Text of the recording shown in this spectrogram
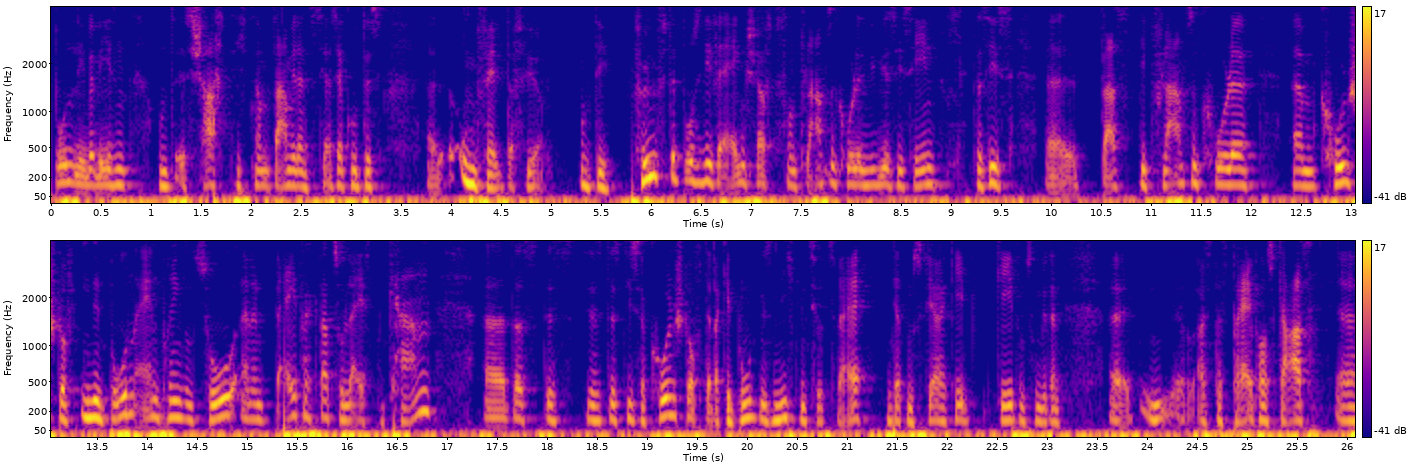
Bodenlebewesen und es schafft sich damit ein sehr, sehr gutes äh, Umfeld dafür. Und die fünfte positive Eigenschaft von Pflanzenkohle, wie wir sie sehen, das ist, äh, dass die Pflanzenkohle Kohlenstoff in den Boden einbringt und so einen Beitrag dazu leisten kann, äh, dass, dass, dass, dieser Kohlenstoff, der da gebunden ist, nicht in CO2 in die Atmosphäre geht, geht und somit ein, äh, als das Treibhausgas äh,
